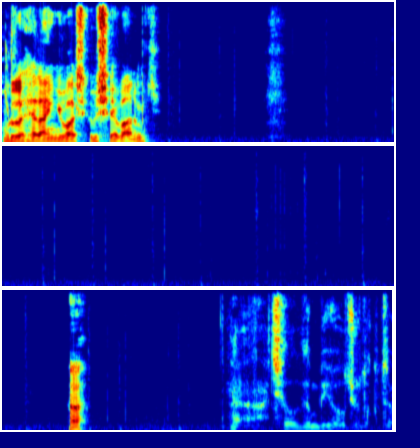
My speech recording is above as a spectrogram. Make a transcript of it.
burada herhangi başka bir şey var mı ki? Heh. Ha, Çılgın bir yolculuktu.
